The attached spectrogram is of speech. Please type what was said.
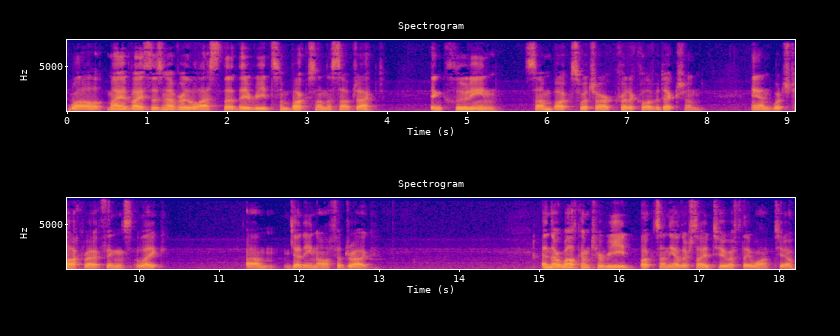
Well, my advice is nevertheless that they read some books on the subject, including some books which are critical of addiction and which talk about things like um, getting off a drug. And they're welcome to read books on the other side too if they want to.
